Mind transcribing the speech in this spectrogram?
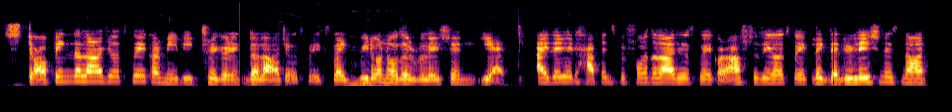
stopping the large earthquake or maybe triggering the large earthquakes. Like we don't Mm. know the relation yet. Either it happens before the large earthquake or after the earthquake. Like the relation is not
